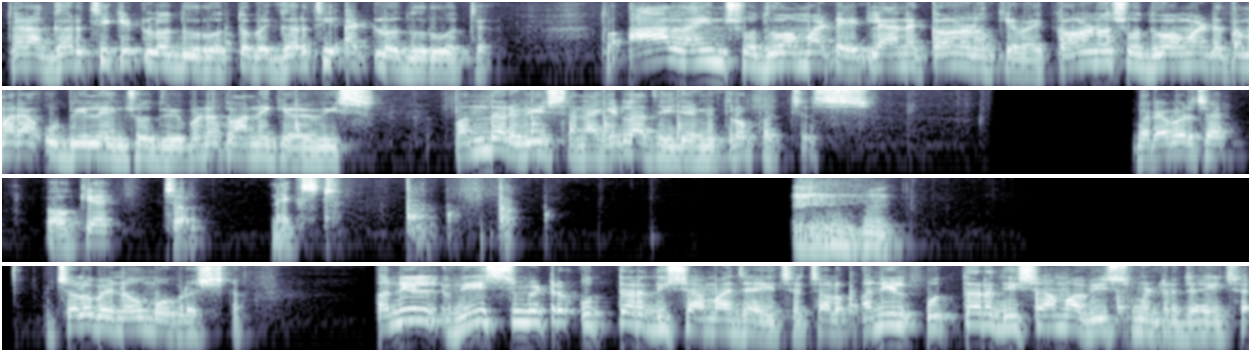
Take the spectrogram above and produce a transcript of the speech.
તો એના ઘરથી કેટલો દૂર હોત? તો ભાઈ ઘરથી આટલો દૂર હોત. તો આ લાઈન શોધવા માટે એટલે આને કર્ણ કહેવાય. કર્ણ શોધવા માટે તમારે આ ઊભી લાઈન શોધવી પડે, તો આને કહેવાય વીસ. પંદર, વીસ, અને કેટલા થઈ જાય મિત્રો? પચીસ બરાબર છે? ઓકે, ચલો નેક્સ્ટ ચલો ભાઈ, નવમો પ્રશ્ન. અનિલ વીસ મીટર ઉત્તર દિશામાં જાય છે. ચાલો, અનિલ ઉત્તર દિશામાં વીસ મીટર જાય છે.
